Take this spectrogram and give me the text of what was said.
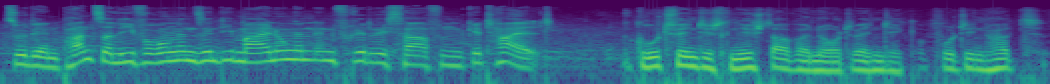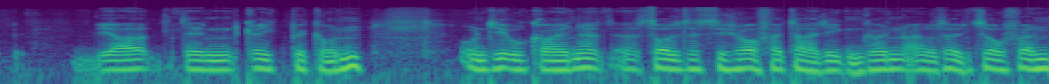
Zu den Panzerlieferungen sind die Meinungen in Friedrichshafen geteilt. Gut finde ich es nicht, aber notwendig. Putin hat ja den Krieg begonnen und die Ukraine sollte sich auch verteidigen können. Also insofern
